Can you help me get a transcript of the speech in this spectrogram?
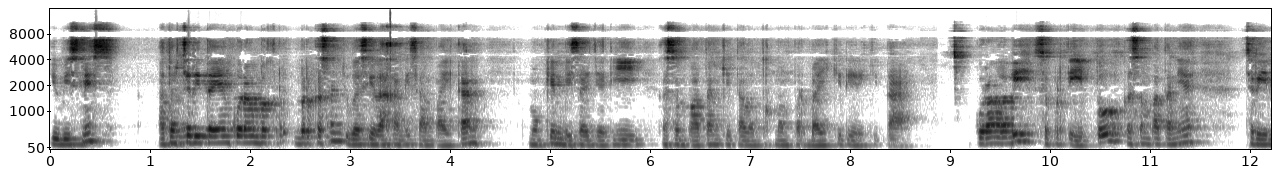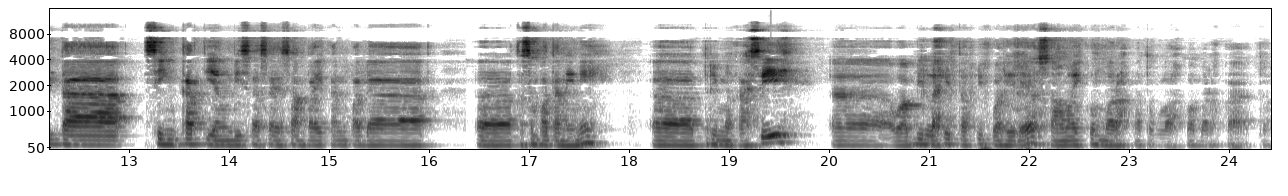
U-Business atau cerita yang kurang berkesan juga silahkan disampaikan. Mungkin bisa jadi kesempatan kita untuk memperbaiki diri kita. Kurang lebih seperti itu kesempatannya cerita singkat yang bisa saya sampaikan pada uh, kesempatan ini. Uh, terima kasih. Uh, wabillahi taufiq wal hidayah. Assalamualaikum warahmatullahi wabarakatuh.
